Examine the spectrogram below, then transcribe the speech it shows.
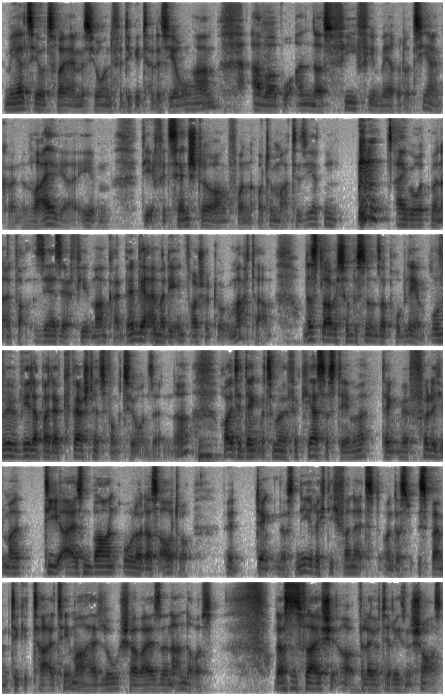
mehr CO2-Emissionen für Digitalisierung haben, aber woanders viel, viel mehr reduzieren können, weil ja eben die Effizienzsteuerung von automatisierten Algorithmen einfach sehr, sehr viel machen kann. Wenn wir einmal die Infrastruktur gemacht haben, und das ist, glaube ich, so ein bisschen unser Problem, wo wir wieder bei der Querschnittsfunktion sind. Ne? Heute denken wir zum Beispiel Verkehrssysteme, denken wir völlig immer die Eisenbahn oder das Auto. Wir denken das nie richtig vernetzt. Und das ist beim Digitalthema halt logischerweise ein anderes. Und das ist vielleicht, vielleicht auch die Riesenchance.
